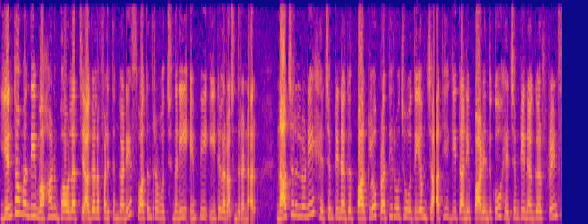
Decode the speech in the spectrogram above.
ఎంతో మంది మహానుభావుల త్యాగాల ఫలితంగానే స్వాతంత్ర్యం వచ్చిందని ఎంపీ ఈటెల రాజేందర్ అన్నారు. నాచరంలోని హెచ్ఎంటీ నగర్ పార్క్లో ప్రతిరోజు ఉదయం జాతీయ గీతాన్ని పాడేందుకు హెచ్ఎంటీ నగర్ ఫ్రెండ్స్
